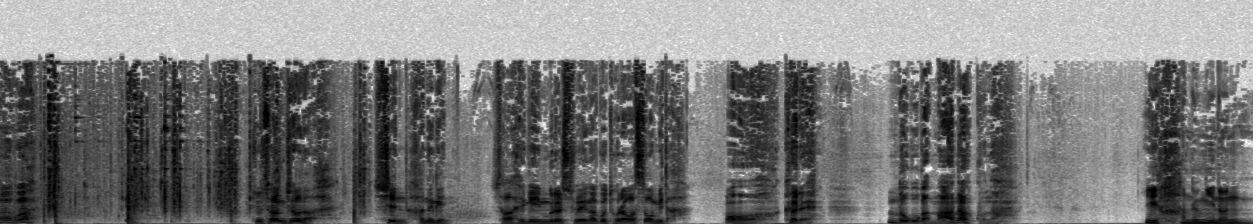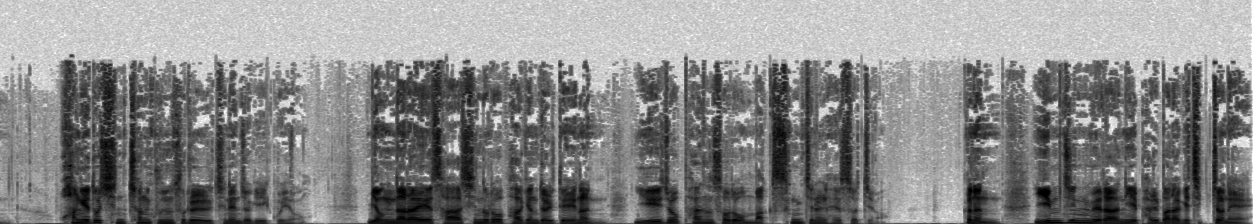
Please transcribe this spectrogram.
뭐, 뭐. 주상 전하, 신 한응인 사행의 임무를 수행하고 돌아왔사옵니다. 어, 그래. 노고가 많았구나. 이 한응인은 황해도 신천 군수를 지낸 적이 있고요. 명나라의 사신으로 파견될 때에는 예조 판서로 막 승진을 했었죠. 그는 임진왜란이 발발하기 직전에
